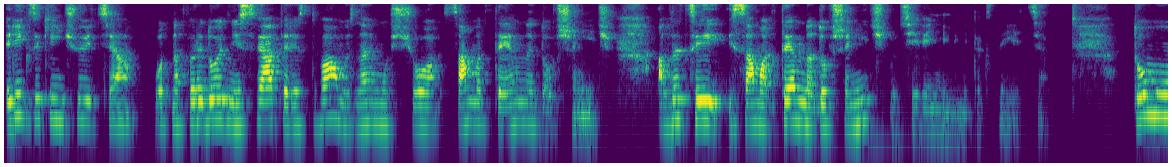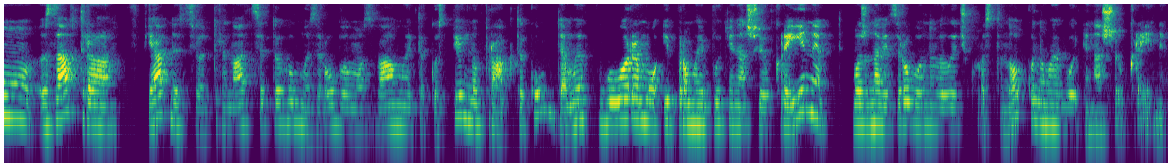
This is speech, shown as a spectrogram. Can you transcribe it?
рік закінчується, от напередодні свята Різдва, ми знаємо, що саме темна довша ніч. Але це і сама темна довша ніч у цій війні, мені так здається. Тому завтра, в п'ятницю, 13-го, ми зробимо з вами таку спільну практику, де ми поговоримо і про майбутнє нашої України, може навіть зробимо невеличку розстановку на майбутнє нашої України,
